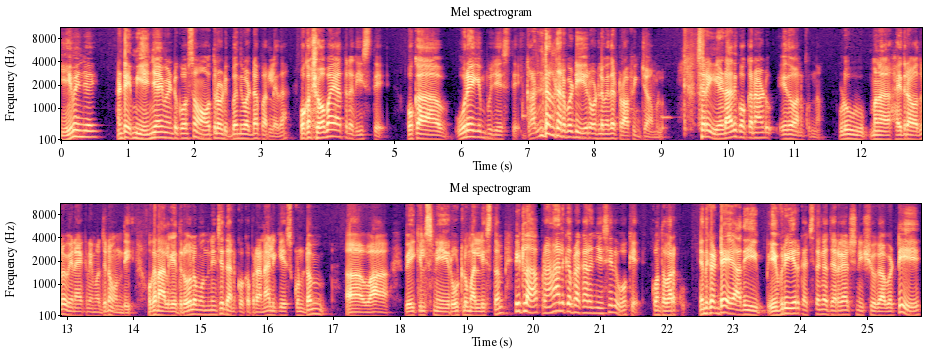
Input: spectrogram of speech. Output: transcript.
ఏం ఎంజాయ్? అంటే మీ ఎంజాయ్మెంట్ కోసం అవతలోడు ఇబ్బంది పడ్డా పర్లేదా? ఒక శోభాయాత్ర తీస్తే ఒక ఊరేగింపు చేస్తే గంటల తరబడి రోడ్ల మీద ట్రాఫిక్ జాములు. సరే ఏడాదికి ఒకనాడు ఏదో అనుకుందాం. ఇప్పుడు మన హైదరాబాద్లో వినాయక నిమజ్జనం ఉంది. ఒక నాలుగైదు రోజుల ముందు నుంచే దానికి ఒక ప్రణాళిక వేసుకుంటాం. వెహికల్స్ని రూట్లు మళ్ళిస్తాం. ఇట్లా ప్రణాళిక ప్రకారం చేసేది ఓకే కొంతవరకు. ఎందుకంటే అది ఎవ్రీ ఇయర్ ఖచ్చితంగా జరగాల్సిన ఇష్యూ కాబట్టి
